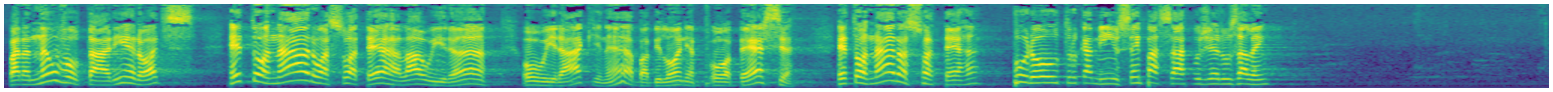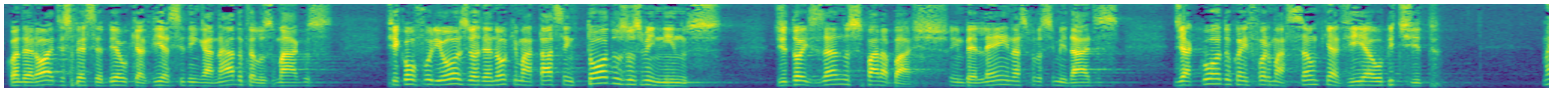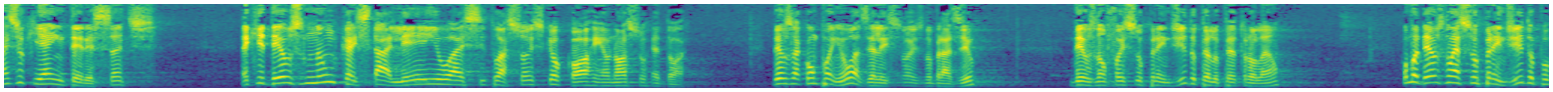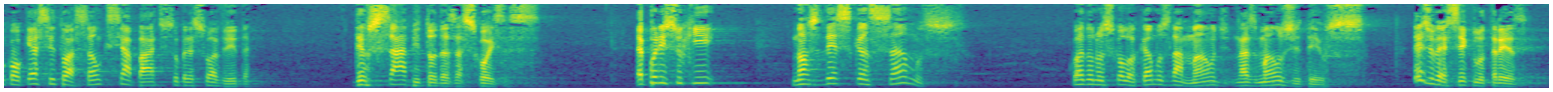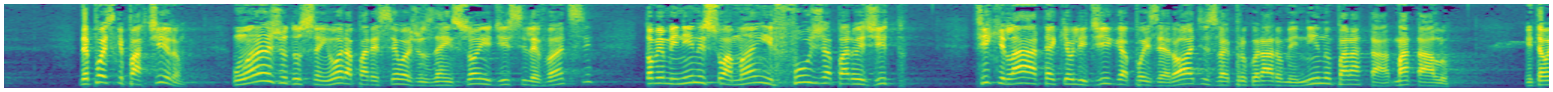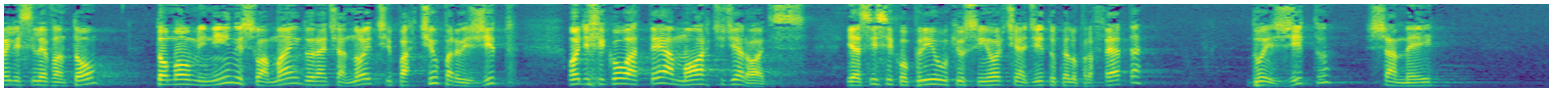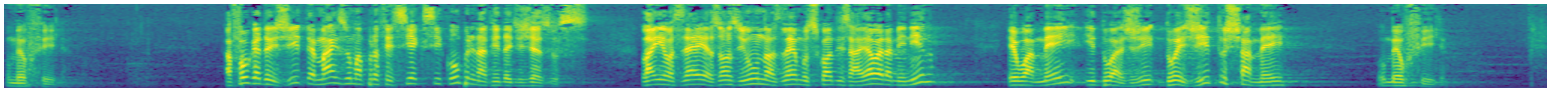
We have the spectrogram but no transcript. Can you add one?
para não voltarem Herodes, retornaram à sua terra, lá o Irã ou o Iraque, né, a Babilônia ou a Pérsia, retornaram à sua terra por outro caminho, sem passar por Jerusalém. Quando Herodes percebeu que havia sido enganado pelos magos, ficou furioso e ordenou que matassem todos os meninos de dois anos para baixo, em Belém e nas proximidades, de acordo com a informação que havia obtido. Mas o que é interessante é que Deus nunca está alheio às situações que ocorrem ao nosso redor. Deus acompanhou as eleições no Brasil. Deus não foi surpreendido pelo petrolão. Como Deus não é surpreendido por qualquer situação que se abate sobre a sua vida. Deus sabe todas as coisas. É por isso que nós descansamos quando nos colocamos na mão, nas mãos de Deus. Veja o versículo 13. Depois que partiram, um anjo do Senhor apareceu a José em sonho e disse: Levante-se, tome o menino e sua mãe e fuja para o Egito. Fique lá até que eu lhe diga, pois Herodes vai procurar o menino para matá-lo. Então ele se levantou, tomou o menino e sua mãe durante a noite e partiu para o Egito, onde ficou até a morte de Herodes. E assim se cumpriu o que o Senhor tinha dito pelo profeta: do Egito chamei o meu filho. A fuga do Egito é mais uma profecia que se cumpre na vida de Jesus. Lá em Oséias 11:1 nós lemos quando Israel era menino, eu amei e do, do Egito chamei o meu filho.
